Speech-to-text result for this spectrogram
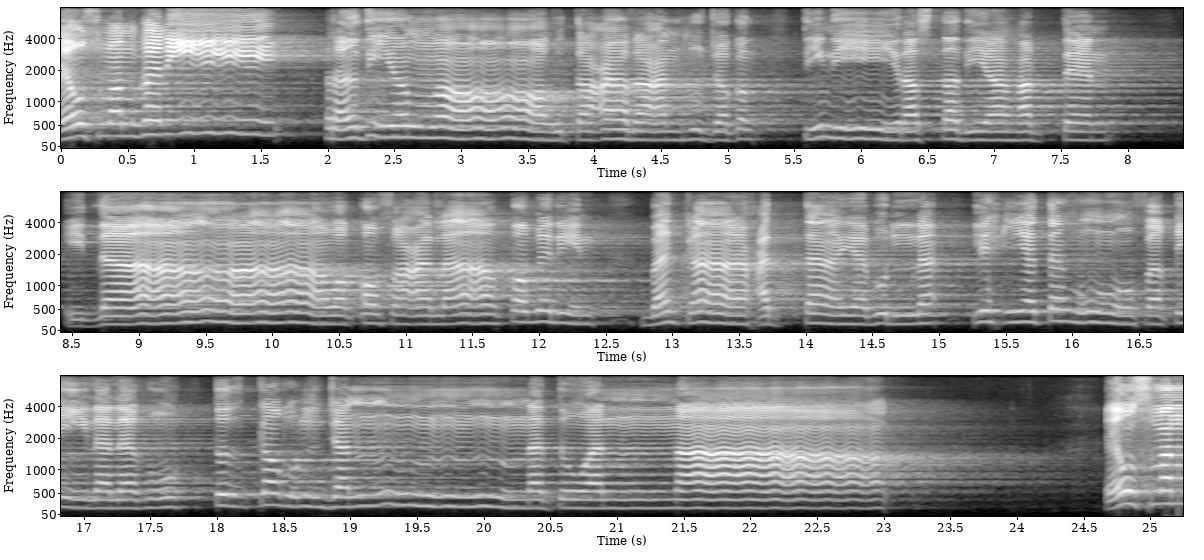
এ উসমান গনি রাদিয়াল্লাহু তাআলা আনহু যখন তিনি রাস্তা দিয়া হাঁটতেন, ইদা ওয়াকাফ আলা কবরিন بكى حتى يبل لحيته فقيل له تذكر الجنة والنار এ ওসমান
